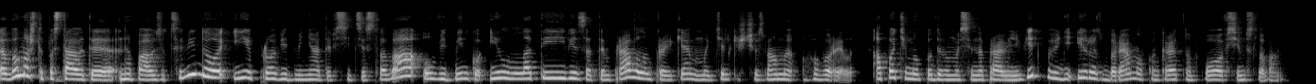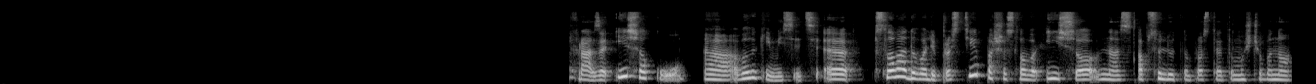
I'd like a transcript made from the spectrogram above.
Е, Ви можете поставити на паузу це відео і провідміняти всі ці слова у відмінку і лативі за тим правилом, про яке ми тільки що з вами говорили. А потім ми подивимося на правильні відповіді і розберемо конкретно по всім словам. Фраза ісоку, а, великий місяць. Е, Слова доволі прості. Перше слово ісо в нас абсолютно просте, тому що воно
